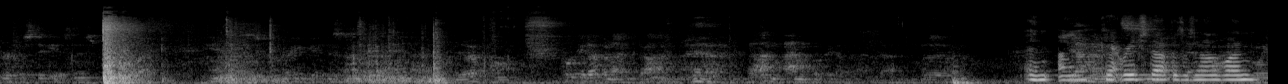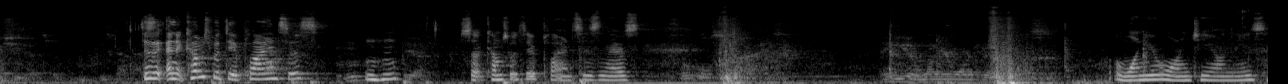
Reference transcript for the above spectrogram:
very fastidious, and it's really like, yeah, this is great, get this under the hand, Yeah. I'll hook it up and I'm done. I'm, I'm hook it up and I'm done. And I can't reach that, but there's another one. The way she does, but she's got Does it, and it comes with the appliances. Mm-hmm. Yeah. So it comes with the appliances, and there's. And you get a one year warranty on this. a one-year warranty on these,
